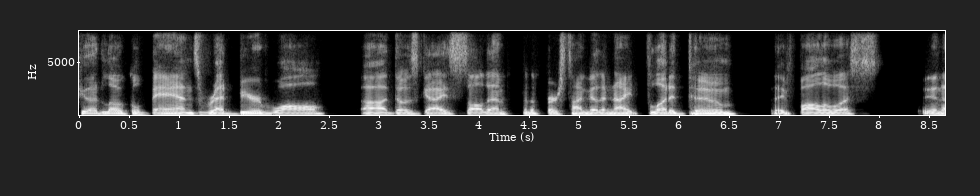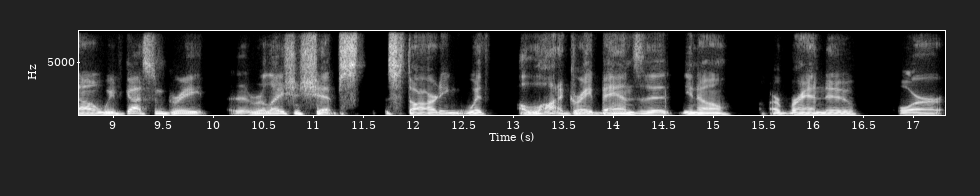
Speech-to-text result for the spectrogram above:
good local bands redbeard wall uh those guys saw them for the first time the other night flooded tomb they follow us you know we've got some great uh, relationships starting with a lot of great bands that you know are brand new or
